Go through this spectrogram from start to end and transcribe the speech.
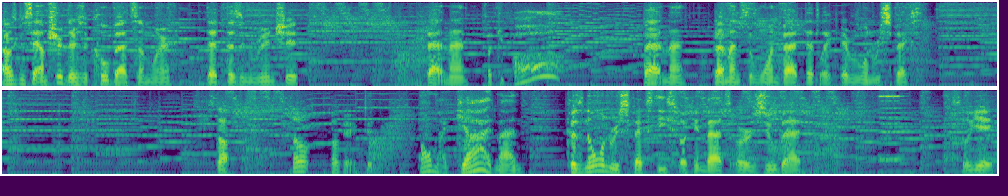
I was gonna say, I'm sure there's a cool bat somewhere that doesn't ruin shit. Batman. Fucking. Oh! Batman. Batman's the one bat that, like, everyone respects. Stop. No? Okay, good. Oh my god, man. Because no one respects these fucking bats or Zubat. So, yeah.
